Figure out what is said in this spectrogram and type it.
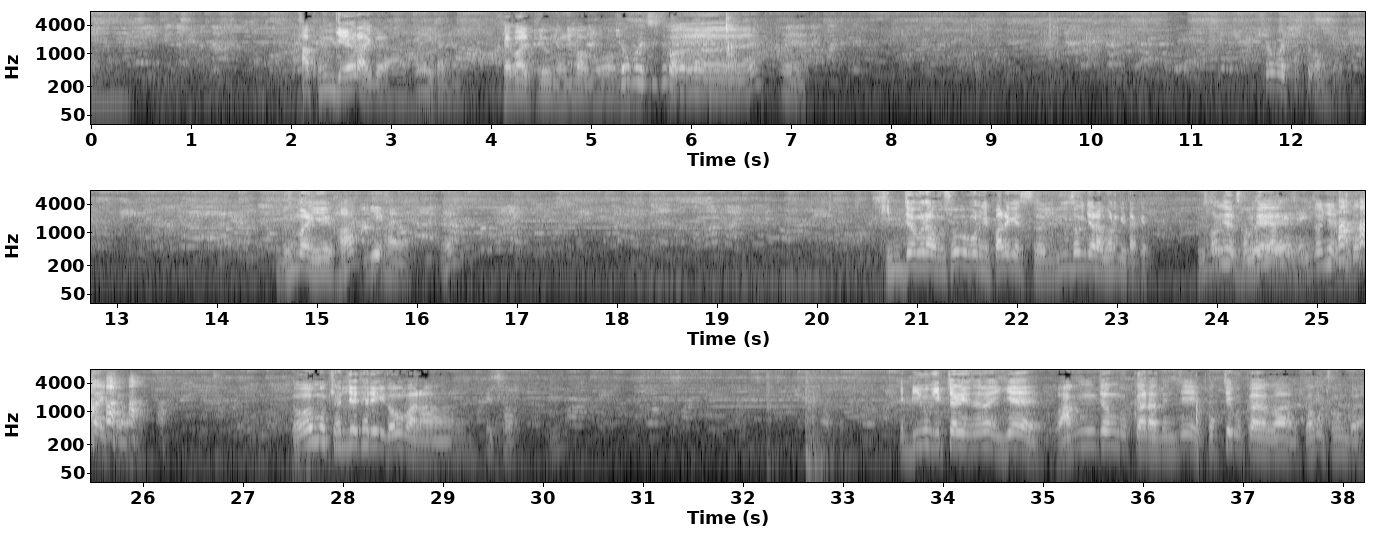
다 공개해라 이거야 그러니까요. 개발 비용이 얼마고 쇼부를 칠 수가 없네. 예. 네. 쇼부를 칠 수가 없네. 무슨 말인지 이해가? 이해 가요. 네? 김정은하고 쇼부 보는 게 빠르겠어. 윤석열하고 하는 게 낫겠. 윤석열 정- 못해. 윤석열 못한다니까. 너무 견제 세력이 너무 많아. 그쵸. 미국 입장에서는 이게 왕정 국가라든지 독재 국가가 너무 좋은 거야.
